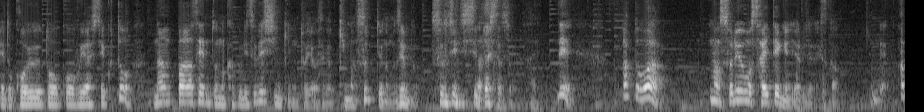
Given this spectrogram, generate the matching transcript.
えっと、こういう投稿を増やしていくと何パーセントの確率で新規の問い合わせが来ますっていうのも全部数字にして出したんですよ。はい。であとは、まあ、それを最低限やるじゃないですか。であ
